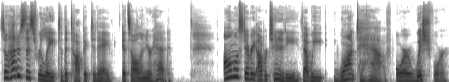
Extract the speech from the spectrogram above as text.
So, how does this relate to the topic today? It's all in your head almost every opportunity that we want to have or wish for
